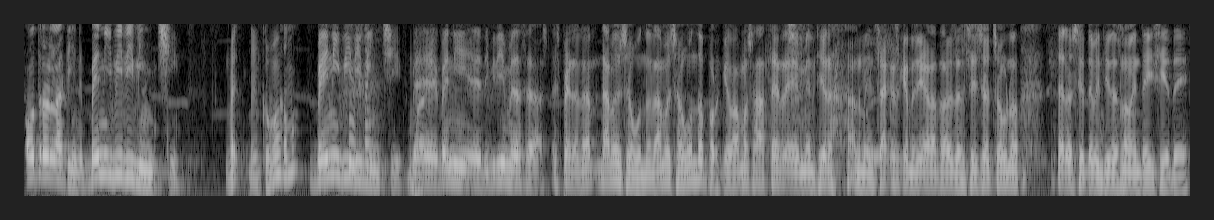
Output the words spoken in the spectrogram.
otro latín, Beni Vidi Vinci. ¿Cómo? ¿Cómo? Beni Vidi Vinci. Eh, Beni, eh, dividi merecerás. Espera, da- dame un segundo, dame un segundo porque vamos a hacer eh, mención a los mensajes que nos llegan a través del 681-072297.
